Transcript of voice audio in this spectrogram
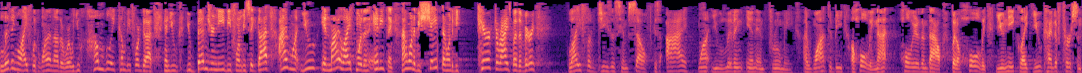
living life with one another where you humbly come before God and you, you bend your knee before Him and say, God, I want you in my life more than anything. I want to be shaped. I want to be characterized by the very life of Jesus himself because I want you living in and through me. I want to be a holy, not holier than thou, but a holy, unique like you kind of person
